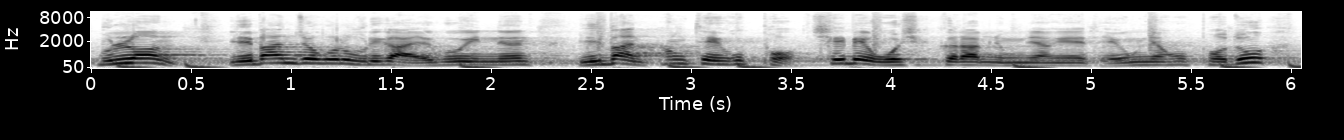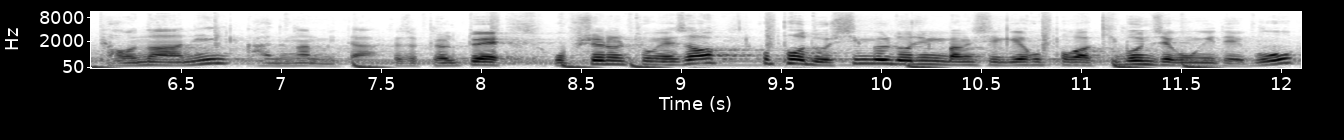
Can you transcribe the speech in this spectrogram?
물론 일반적으로 우리가 알고 있는 일반 형태의 호포 750g 용량의 대용량 호포도 변환이 가능합니다. 그래서 별도의 옵션을 통해서 호포도 싱글 도징 방식의 호포가 기본 제공이 되고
